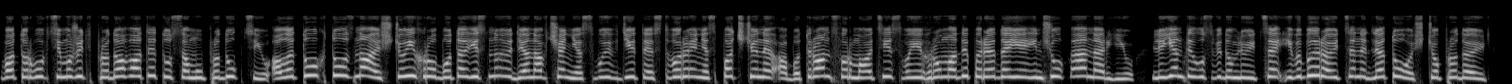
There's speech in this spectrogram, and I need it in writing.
Ва-торговці можуть продавати ту саму продукцію, але то, хто знає, що їх робота існує для навчання своїх дітей, створення спадщини або трансформації своєї громади, передає іншу енергію. Клієнти усвідомлюють це і вибирають це не для того, що продають,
